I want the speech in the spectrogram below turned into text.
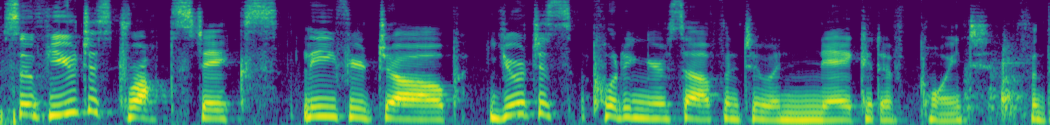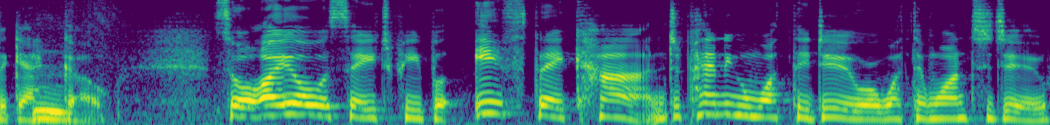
So if you just drop sticks, leave your job, you're just putting yourself into a negative point from the mm. get go. So I always say to people, if they can, depending on what they do or what they want to do,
